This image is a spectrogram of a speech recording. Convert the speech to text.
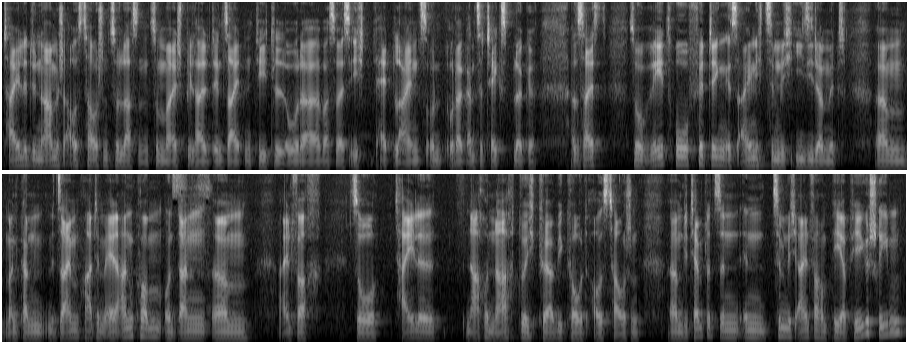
Teile dynamisch austauschen zu lassen. Zum Beispiel halt den Seitentitel oder was weiß ich, Headlines und oder ganze Textblöcke. Also das heißt, so Retro-Fitting ist eigentlich ziemlich easy damit. Ähm, man kann mit seinem HTML ankommen und dann ähm, einfach so Teile nach und nach durch Kirby-Code austauschen. Ähm, die Templates sind in ziemlich einfachem PHP geschrieben.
